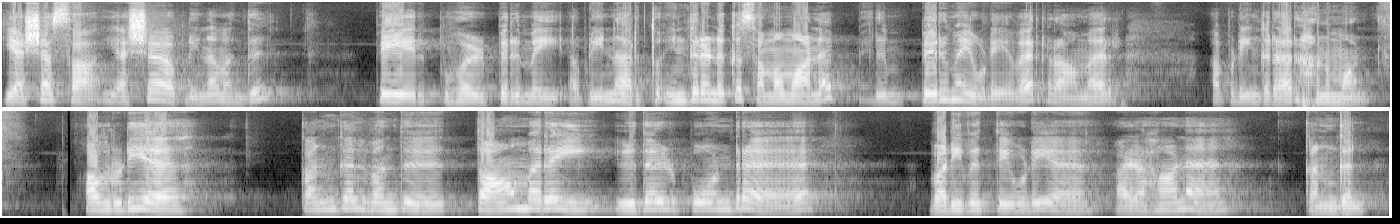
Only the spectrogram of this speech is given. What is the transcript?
யஷசா யஷ அப்படின்னா வந்து பேர் புகழ் பெருமை அப்படின்னு அர்த்தம். இந்திரனுக்கு சமமான பெரும் பெருமையுடையவர் ராமர் அப்படிங்கிறார் ஹனுமான். அவருடைய கண்கள் வந்து தாமரை இதழ் போன்ற வடிவத்தை உடைய அழகான கண்கள்.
